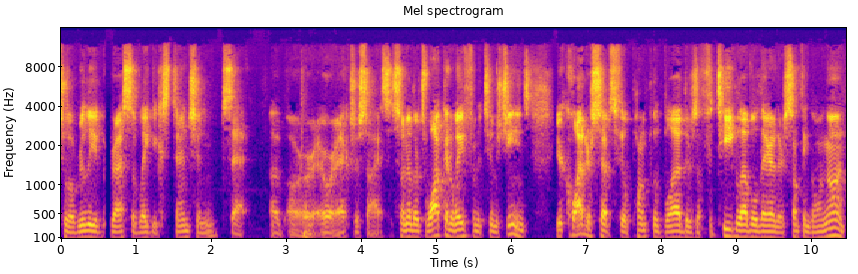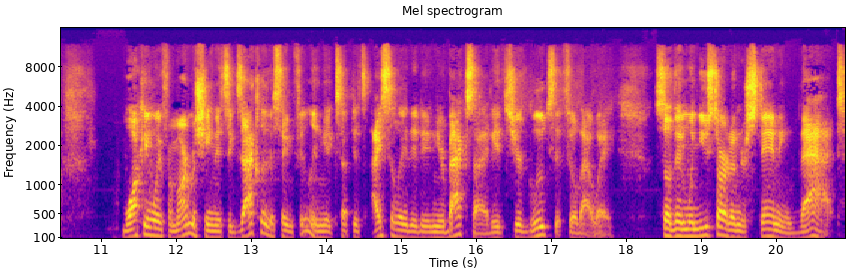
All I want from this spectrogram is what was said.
to a really aggressive leg extension set or, or exercise. So, in other words, walking away from the two machines, your quadriceps feel pumped with blood. There's a fatigue level there. There's something going on. Walking away from our machine, it's exactly the same feeling, except it's isolated in your backside. It's your glutes that feel that way. So then, when you start understanding that,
